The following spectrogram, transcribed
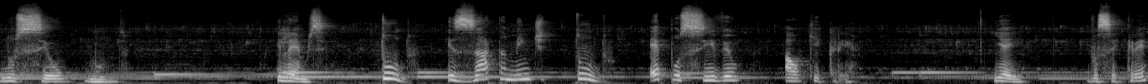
no seu mundo. E lembre-se, tudo, exatamente tudo, é possível ao que crê. E aí, você crê?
